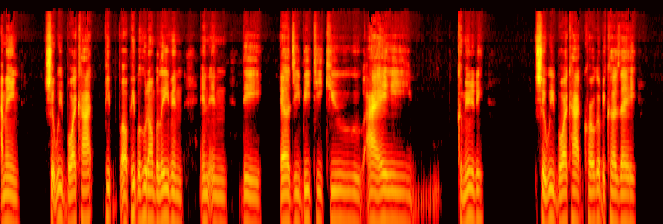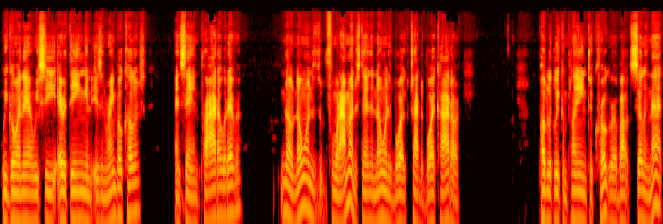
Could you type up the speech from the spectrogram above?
I mean, should we boycott people or people who don't believe in in in the LGBTQIA community? Should we boycott Kroger because they we go in there and we see everything in, is in rainbow colors? and saying pride or whatever. No, no one's from what I'm understanding, no one has boy tried to boycott or publicly complain to Kroger about selling that,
